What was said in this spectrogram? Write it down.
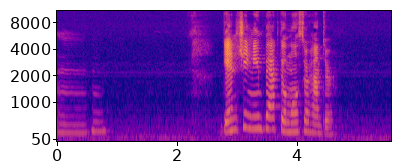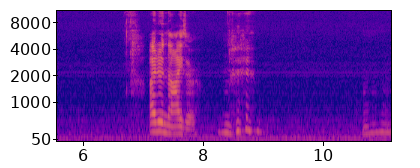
Mm-hmm. Genshin Impact or Monster Hunter? I do neither. mm-hmm.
